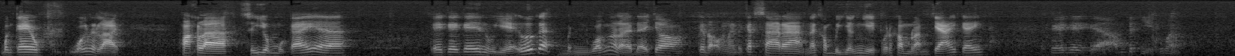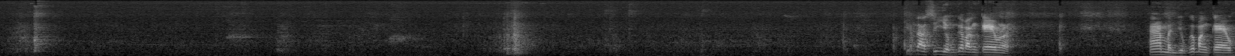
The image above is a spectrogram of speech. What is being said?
băng keo quấn này lại. Hoặc là sử dụng một cái ờ, cái cái cái nồi vẽ ướt á mình quấn nó lại để cho cái đoạn này nó cách xa ra nó không bị dẫn nhiệt và nó không làm cháy cái cái cái, cái ống cách nhiệt của mình. Chúng ta sử dụng cái băng keo này. Ha mình dùng cái băng keo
